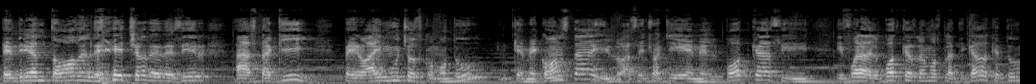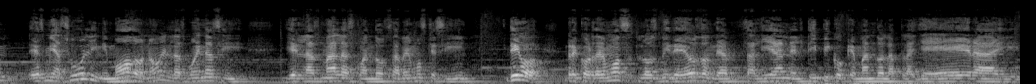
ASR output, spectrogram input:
tendrían todo el derecho de decir hasta aquí, pero hay muchos como tú, que me consta, y lo has hecho aquí en el podcast, y, y fuera del podcast lo hemos platicado, que tú es mi azul y ni modo, ¿no? En las buenas y, y en las malas, cuando sabemos que sí. Digo, recordemos los videos donde salían el típico quemando la playera y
